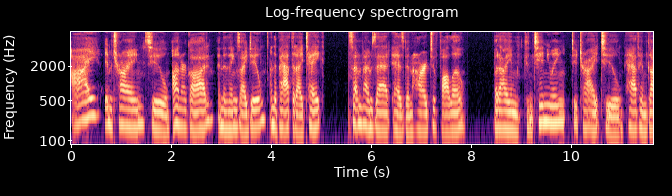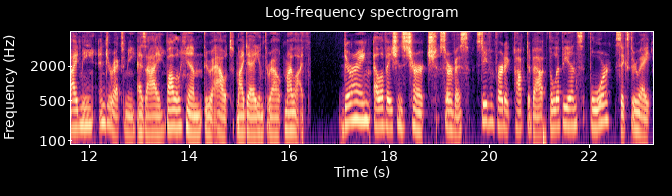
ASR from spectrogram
I am trying to honor God in the things I do and the path that I take. Sometimes that has been hard to follow but I am continuing to try to have Him guide me and direct me as I follow Him throughout my day and throughout my life. During Elevations Church service, Steven Furtick talked about Philippians 4 6 through 8.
